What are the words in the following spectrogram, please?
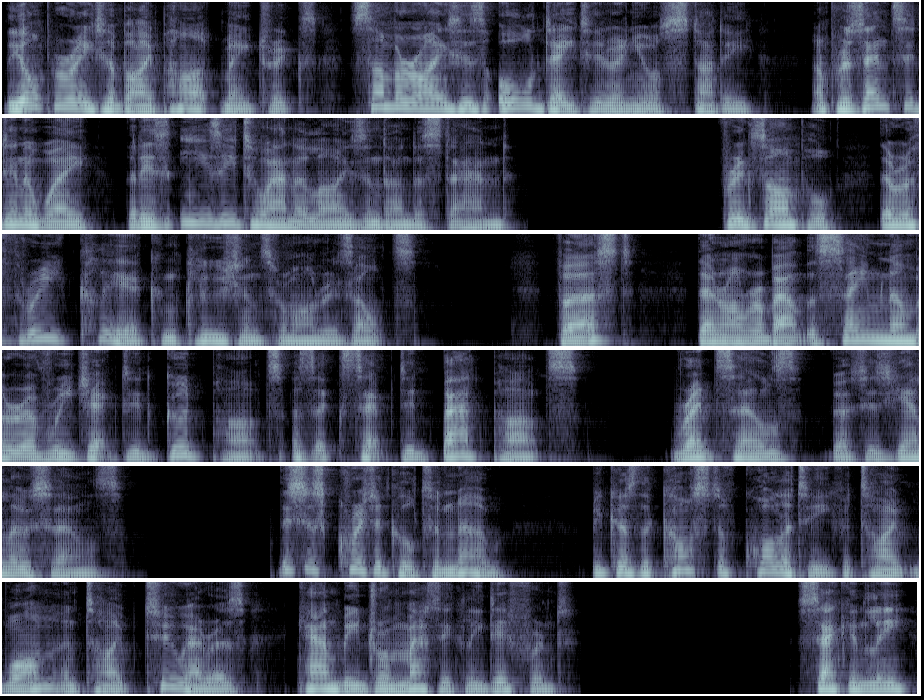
The operator by part matrix summarizes all data in your study and presents it in a way that is easy to analyze and understand. For example, there are three clear conclusions from our results. First, there are about the same number of rejected good parts as accepted bad parts, red cells versus yellow cells. This is critical to know because the cost of quality for type 1 and type 2 errors can be dramatically different. Secondly,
